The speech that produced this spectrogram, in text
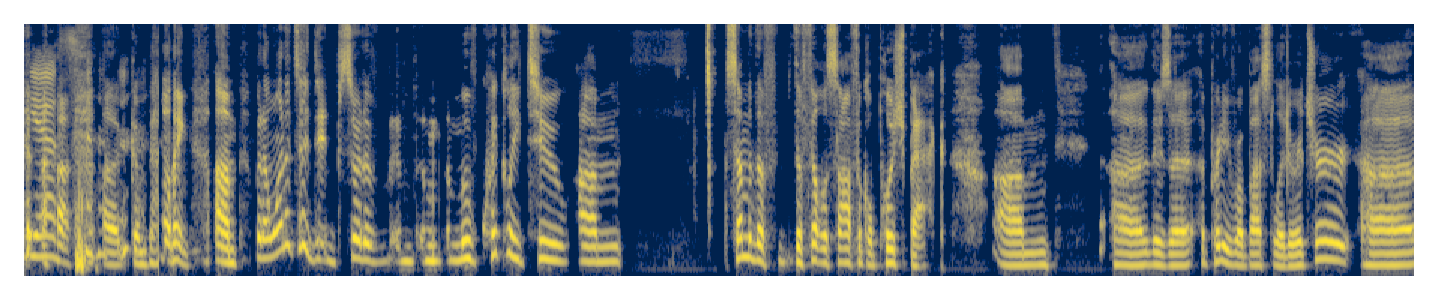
yes. uh, compelling. Um, but I wanted to sort of move quickly to um, some of the, the philosophical pushback. Um, uh, there's a, a, pretty robust literature uh,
